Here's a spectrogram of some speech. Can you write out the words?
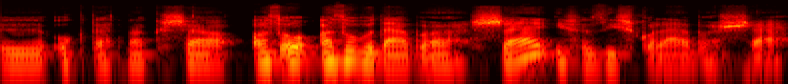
ö, oktatnak se az, az óvodában se, és az iskolában se.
